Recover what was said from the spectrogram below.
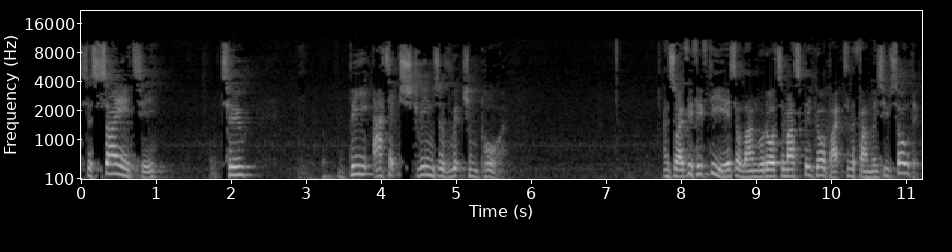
society to be at extremes of rich and poor. And so every 50 years, the land would automatically go back to the families who sold it.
